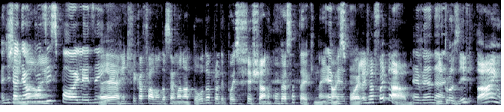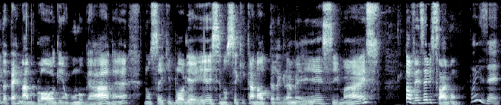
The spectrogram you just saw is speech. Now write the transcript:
a gente já Sei deu não, alguns hein? spoilers, hein? É, a gente fica falando a semana toda para depois fechar no Conversa Tech, né? É Então, verdade. spoiler já foi dado. É verdade. Inclusive tá em um determinado blog, em algum lugar, né? Não sei que blog é esse, não sei que canal do Telegram é esse, mas talvez eles saibam. Pois é.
